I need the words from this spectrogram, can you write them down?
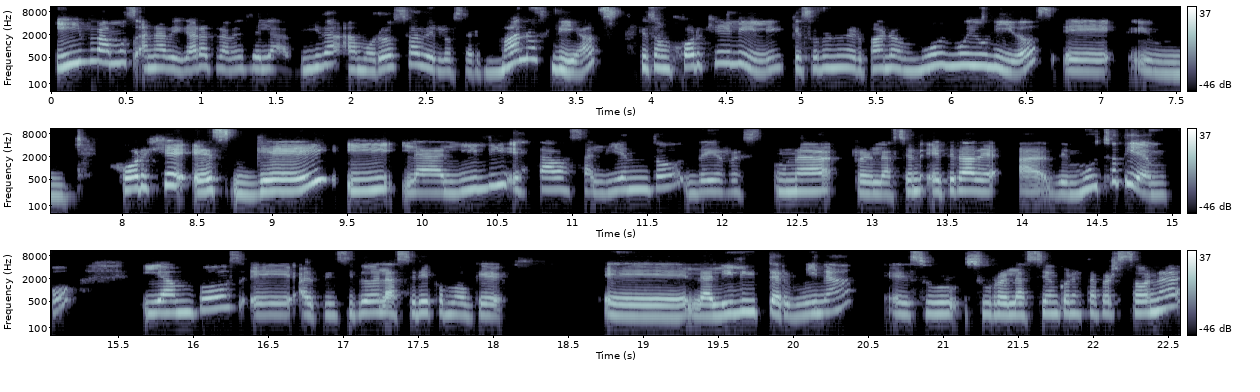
Y vamos a navegar a través de la vida amorosa de los hermanos Díaz, que son Jorge y Lili, que son unos hermanos muy, muy unidos. Eh, em, Jorge es gay y la Lili estaba saliendo de una relación hetera de mucho tiempo y ambos eh, al principio de la serie como que eh, la Lili termina eh, su, relación con esta persona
